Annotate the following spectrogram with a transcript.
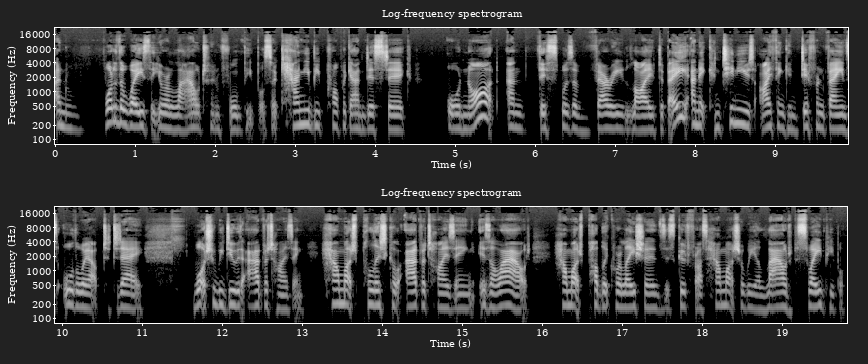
and what are the ways that you're allowed to inform people. So, can you be propagandistic or not? And this was a very live debate, and it continues, I think, in different veins all the way up to today. What should we do with advertising? How much political advertising is allowed? How much public relations is good for us? How much are we allowed to persuade people?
